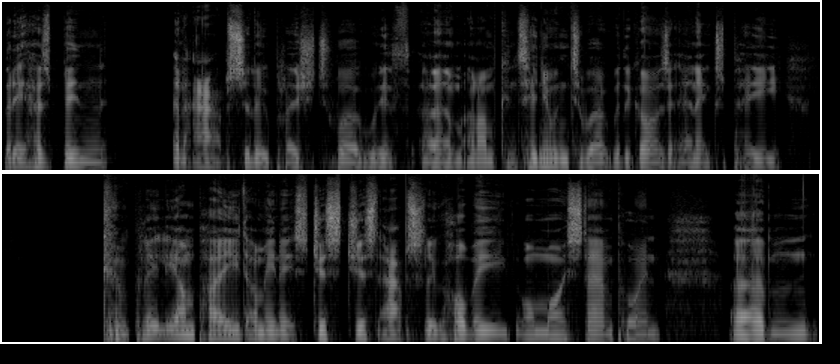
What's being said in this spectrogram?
but it has been an absolute pleasure to work with. Um, and I'm continuing to work with the guys at NXP completely unpaid. I mean, it's just just absolute hobby on my standpoint. Um,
